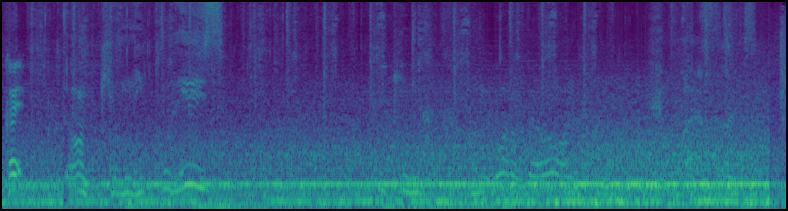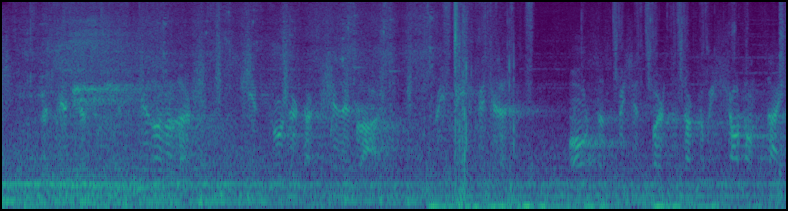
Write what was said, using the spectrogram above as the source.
Okay. Don't kill me, please. Picking on one of their own. Bastards. Still on alert. Keep cruisers at Kiligrad. Remain vigilant. All suspicious persons are to be shot on sight.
